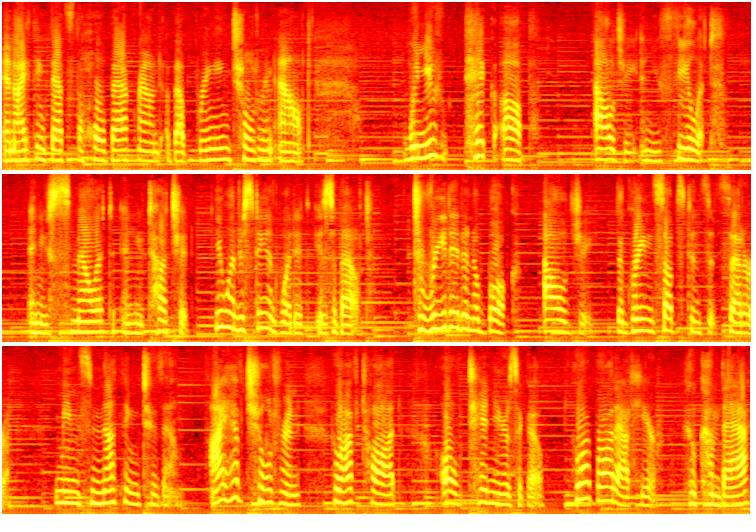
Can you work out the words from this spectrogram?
And I think that's the whole background about bringing children out. When you pick up algae and you feel it, and you smell it and you touch it, you understand what it is about. To read it in a book, algae, the green substance, etc., means nothing to them. I have children who I've taught, oh, 10 years ago, who I brought out here, who come back,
